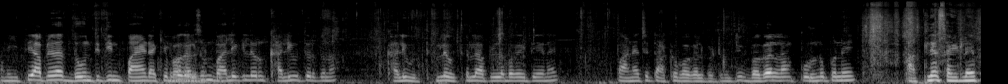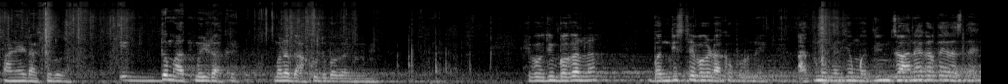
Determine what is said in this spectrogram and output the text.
आणि इथे आपल्याला दोन ते तीन पाण्या टाके बघा जसं बाले किल्ल्यावरून खाली उतरतो ना खाली उतरले उतरलं आपल्याला बघा इथे नाही पाण्याचं टाकं बघायला भेटतं ती म्हणजे बघाल ना पूर्णपणे आतल्या साईडला हे पाण्या टाके बघा. एकदम आतमध्ये टाक आहे. मला दाखवतो बघायला बघा मी हे बघा तुम्ही बघाल ना बंदिस्त आहे बघा टाकं पूर्ण. आहे आतमध्ये यांच्या मधून जाण्याकरता हे रस्ता आहे.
